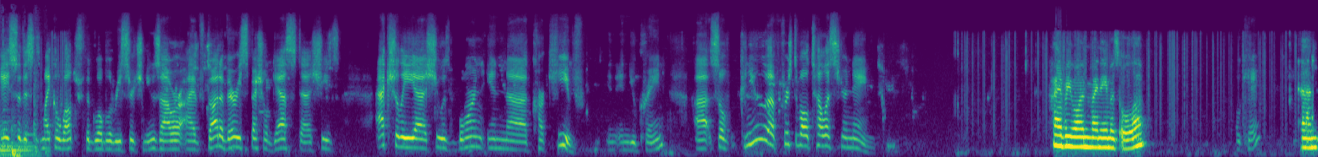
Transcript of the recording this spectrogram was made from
Hey, so this is Michael Welch for the Global Research News Hour. I've got a very special guest. Uh, she's Actually, uh, she was born in uh, Kharkiv in, in Ukraine. Uh, so, can you uh, first of all tell us your name? Hi, everyone. My name is Ola. Okay. And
